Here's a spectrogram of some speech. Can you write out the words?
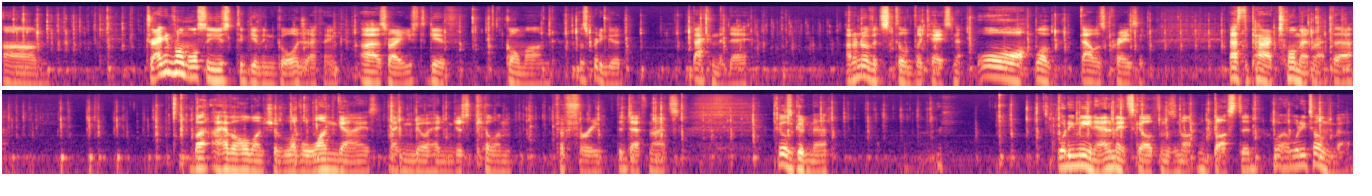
Um, Dragon Form also used to give Engorge, I think. Uh, sorry, used to give Gourmand. It was pretty good. Back in the day. I don't know if it's still the case now. Oh, well, that was crazy. That's the power of Torment right there. But I have a whole bunch of level 1 guys that can go ahead and just kill him for free. The Death Knights. Feels good, man. What do you mean, animate skeletons are not busted? What, what are you talking about?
